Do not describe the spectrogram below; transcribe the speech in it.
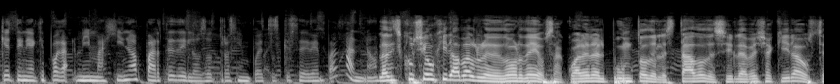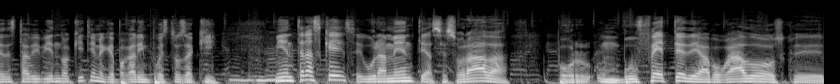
que tenía que pagar. Me imagino, aparte de los otros impuestos que se deben pagar, ¿no? La discusión giraba alrededor de, o sea, cuál era el punto del Estado decirle, a ver, Shakira, usted está viviendo aquí, tiene que pagar impuestos aquí. Mientras que, seguramente, asesorada por un bufete de abogados eh,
